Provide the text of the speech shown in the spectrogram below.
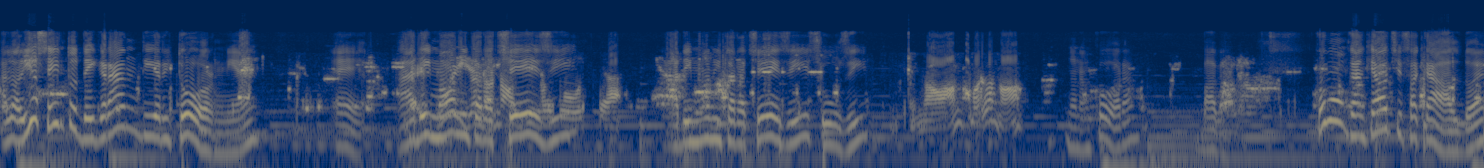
Allora, io sento dei grandi ritorni, eh. eh ha dei monitor accesi? Ha dei monitor accesi, Susi? No, ancora no. Non ancora? Vabbè. Comunque anche oggi fa caldo, eh.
